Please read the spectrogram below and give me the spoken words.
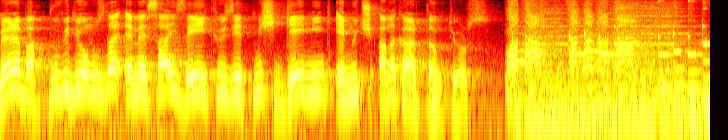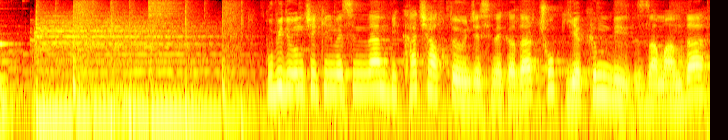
Merhaba, bu videomuzda MSI Z270 Gaming M3 anakart tanıtıyoruz. Bu videonun çekilmesinden birkaç hafta öncesine kadar çok yakın bir zamanda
